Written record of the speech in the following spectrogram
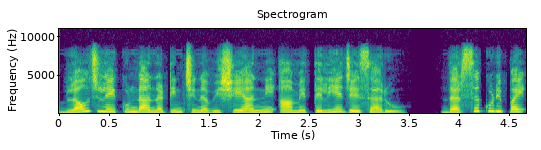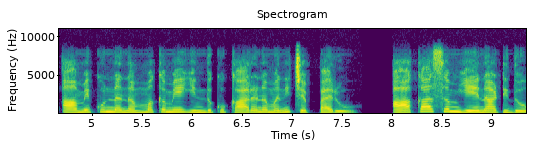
బ్లౌజ్ లేకుండా నటించిన విషయాన్ని ఆమె తెలియజేశారు. దర్శకుడిపై ఆమెకున్న నమ్మకమే ఇందుకు కారణమని చెప్పారు. ఆకాశం ఏనాటిదో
